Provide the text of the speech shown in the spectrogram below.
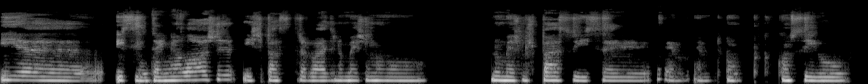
e, uh, e sim, tenho a loja e espaço de trabalho no mesmo, no mesmo espaço e isso é, é, é muito bom porque consigo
